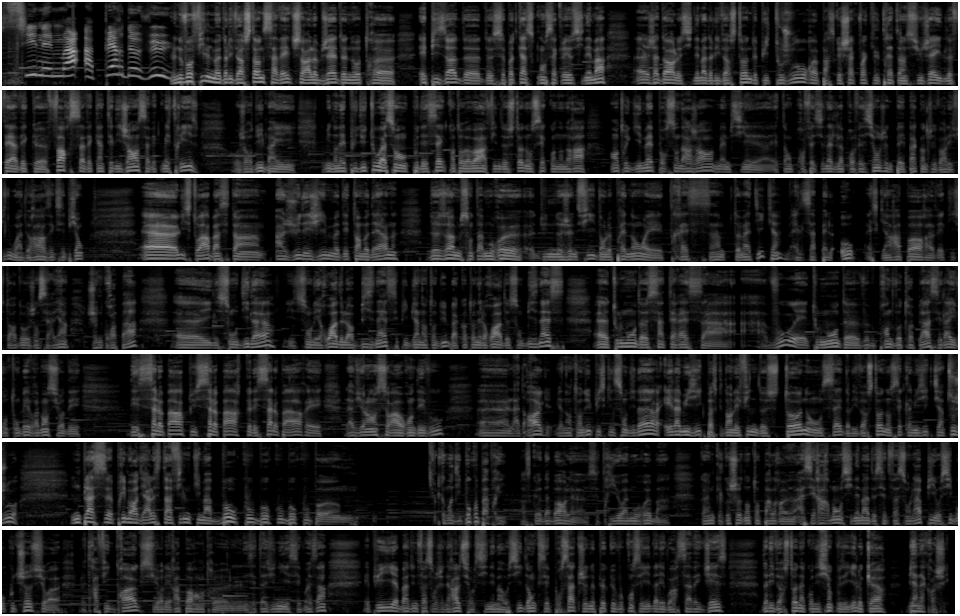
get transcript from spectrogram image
cinéma à perte de vue. Le nouveau film d'Oliver Stone, Savage, sera l'objet de notre euh, épisode de ce podcast consacré au cinéma. Euh, j'adore le cinéma d'Oliver Stone depuis toujours parce que chaque fois qu'il traite un sujet, il le fait avec euh, force, avec intelligence, avec maîtrise. Aujourd'hui, ben, il, n'en est plus du tout à son coup d'essai, quand on va voir un film de Stone, on sait qu'on en aura entre guillemets pour son argent, même si euh, étant professionnel de la profession, je ne paye pas quand je vais voir les films, ou à de rares exceptions. Euh, l'histoire, ben, c'est un, un judaïsme des temps modernes. Deux hommes sont amoureux d'une jeune fille dont le prénom est très symptomatique. Elle s'appelle O. Est-ce qu'il y a un rapport avec Histoire d'eau J'en sais rien. Je ne crois pas. Euh, ils sont dealers. Ils sont les rois de leur business. Et puis, bien entendu, ben, quand on est le roi de son business, euh, tout le monde s'intéresse à vous et tout le monde veut prendre votre place. Et là, ils vont tomber vraiment sur des des salopards plus salopards que les salopards et la violence sera au rendez-vous. Euh, la drogue, bien entendu, puisqu'ils sont dealers, et la musique, parce que dans les films de Stone, on sait, d'Oliver Stone, on sait que la musique tient toujours une place primordiale. C'est un film qui m'a beaucoup, beaucoup, beaucoup, euh, comment on dit, beaucoup appris. Parce que d'abord, ce trio amoureux, ben, quand même quelque chose dont on parle euh, assez rarement au cinéma de cette façon-là. Puis aussi beaucoup de choses sur euh, le trafic de drogue, sur les rapports entre les États-Unis et ses voisins. Et puis, ben, d'une façon générale, sur le cinéma aussi. Donc, c'est pour ça que je ne peux que vous conseiller d'aller voir avec Jazz d'Oliver Stone, à condition que vous ayez le cœur bien accroché.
